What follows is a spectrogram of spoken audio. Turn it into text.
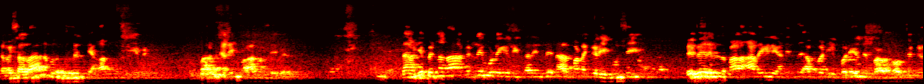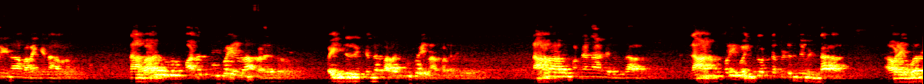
நம்மை சதா நமது உள்ளத்தை ஆர்வம் செய்ய வேண்டும். ரொம்ப நினைப்பு ஆர்வம் செய்ய வேண்டும். நாம் எப்படின்னதான் வெள்ளை உடைகளை தறிந்து நறுமணங்களை பூசி வெவ்வேறு விதமான ஆடைகளை அணிந்து அப்படி இப்படி என்று பல தோற்றங்களை நாம் வழங்கினாலும் நாம் வளர்வது மன குப்பையில் தான் வளர்கிறோம் வைத்திருக்கின்ற குப்பையில் நாம் வளர்கிறோம் நாலாவது மன்னனாக இருந்தால் நான்கு முறை வைத்தோட்டம் எடுத்து விட்டால் அவளை ஒரு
